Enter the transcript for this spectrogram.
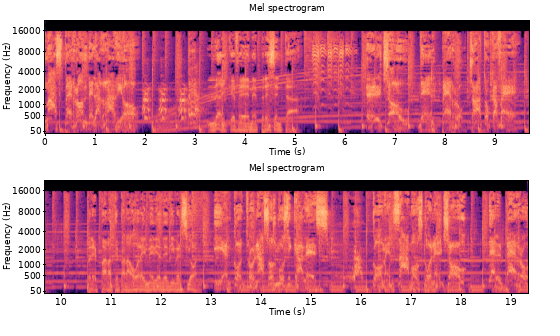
más perrón de la radio. Like FM presenta el show del perro Chato Café. Prepárate para hora y media de diversión y encontronazos musicales. Comenzamos con el show del perro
